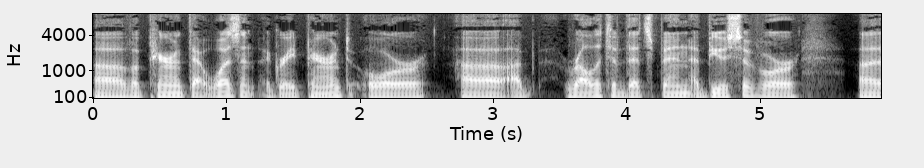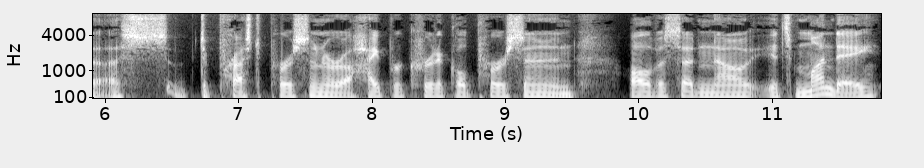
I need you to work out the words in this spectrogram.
of a parent that wasn't a great parent, or uh, a relative that's been abusive, or a, a s- depressed person, or a hypercritical person, and all of a sudden now it's Monday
